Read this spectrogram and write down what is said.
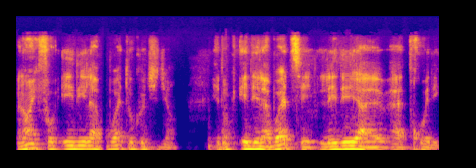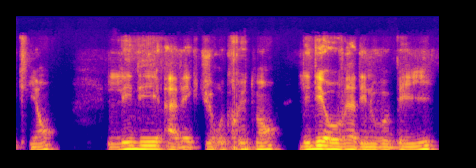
maintenant, il faut aider la boîte au quotidien. Et donc, aider la boîte, c'est l'aider à, trouver des clients, l'aider avec du recrutement, l'aider à ouvrir des nouveaux pays,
